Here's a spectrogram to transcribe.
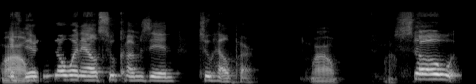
wow. if there's no one else who comes in to help her. Wow. So,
